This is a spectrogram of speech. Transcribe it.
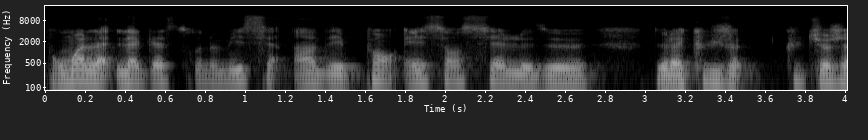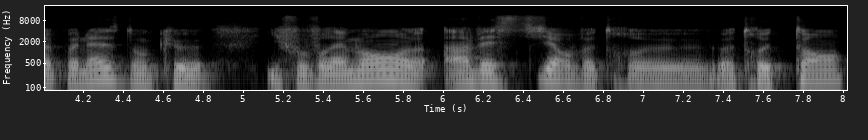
pour moi, la, gastronomie, c'est un des pans essentiels de, de la culture japonaise. Donc, euh, il faut vraiment euh, investir votre, votre temps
